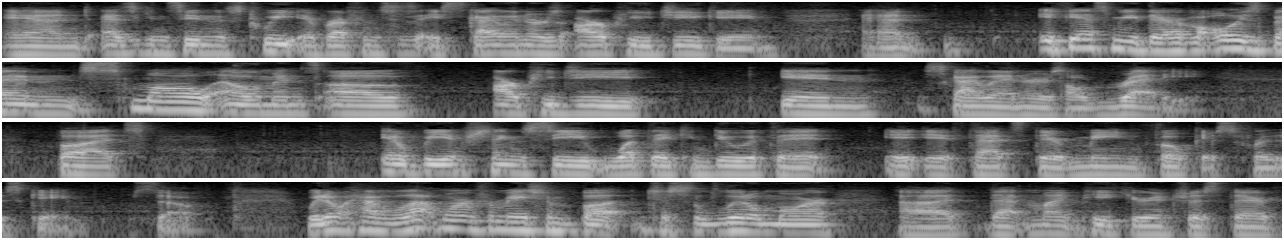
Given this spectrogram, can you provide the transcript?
And as you can see in this tweet, it references a Skylanders RPG game. And if you ask me, there have always been small elements of RPG in Skylanders already. But it'll be interesting to see what they can do with it if that's their main focus for this game. So we don't have a lot more information, but just a little more uh, that might pique your interest there.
